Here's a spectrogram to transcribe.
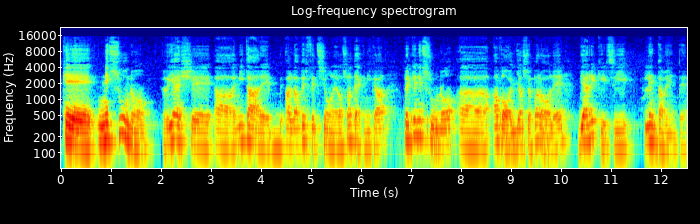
che nessuno riesce a imitare alla perfezione la sua tecnica perché nessuno uh, ha voglia, sue parole, di arricchirsi lentamente.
